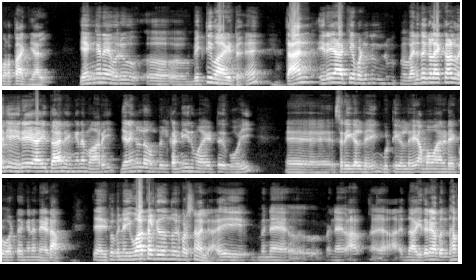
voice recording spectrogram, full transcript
പുറത്താക്കിയാൽ എങ്ങനെ ഒരു വ്യക്തിമായിട്ട് താൻ ഇരയാക്കിയ വനിതകളെക്കാൾ വലിയ ഇരയായി താൻ എങ്ങനെ മാറി ജനങ്ങളുടെ മുമ്പിൽ കണ്ണീരുമായിട്ട് പോയി സ്ത്രീകളുടെയും കുട്ടികളുടെയും അമ്മമാരുടെയൊക്കെ വോട്ട് എങ്ങനെ നേടാം? ഇപ്പൊ പിന്നെ യുവാക്കൾക്ക് ഇതൊന്നും ഒരു പ്രശ്നമല്ല. ഈ പിന്നെ പിന്നെ എന്താ ഇതര ബന്ധം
